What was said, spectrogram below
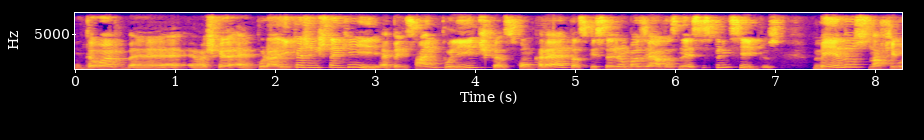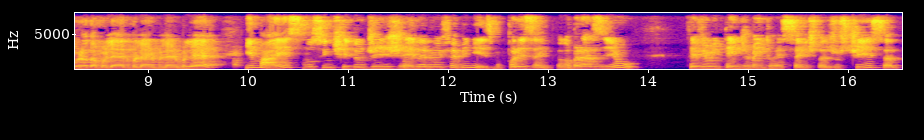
Então, é, é, eu acho que é, é, por aí que a gente tem que ir. É pensar em políticas concretas que sejam baseadas nesses princípios. Menos na figura da mulher, mulher, mulher, mulher, e mais no sentido de gênero e feminismo. Por exemplo, no Brasil, teve um entendimento recente da justiça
